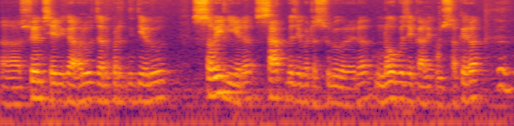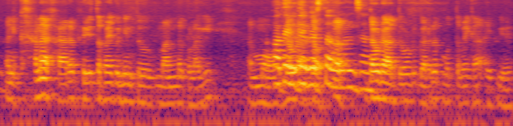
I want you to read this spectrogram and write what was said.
स्वयंसेविकाहरू जनप्रतिनिधिहरू सबै लिएर सात बजेबाट सुरु गरेर नौ बजे कार्यक्रम सकेर अनि खाना खाएर फेरि तपाईँको निम्तो मान्नको लागि म दौडा-। दौडा दौड गरेर म तपाईँ कहाँ आइपुगेँ।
